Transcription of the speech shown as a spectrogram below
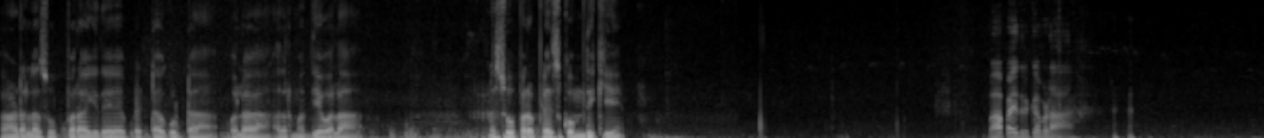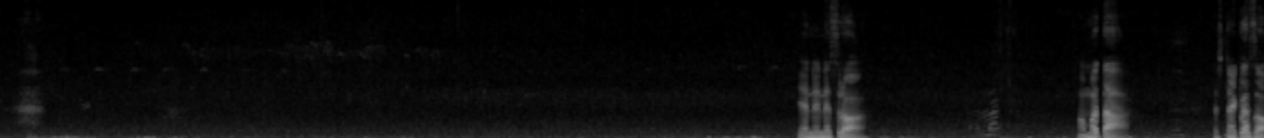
ಕಾಡೆಲ್ಲ ಸೂಪರ್ ಆಗಿದೆ. ಬೆಟ್ಟ ಗುಡ್ಡ ಹೊಲ ಅದ್ರ ಮಧ್ಯೆ ಹೊಲ. ಸೂಪರ್ ಪ್ಲೇಸ್ ಕೊಂಬಿಕ್ಕಿ ಬಾಪ ಬೇಡ ಏನು ನಿನ್ನ ಹೆಸರು? ಮಮತಾ? ಎಷ್ಟನೇ ಕ್ಲಾಸು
